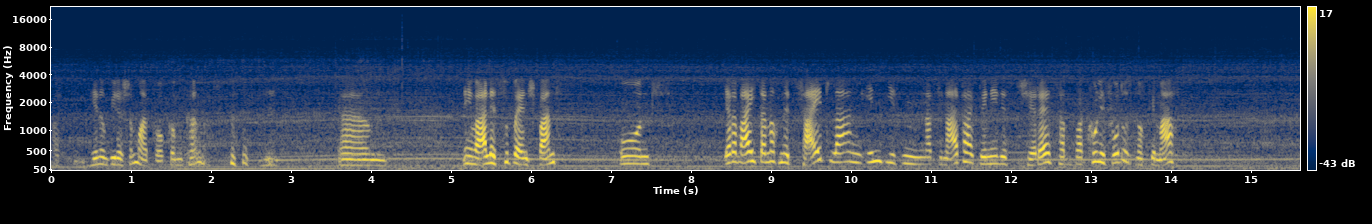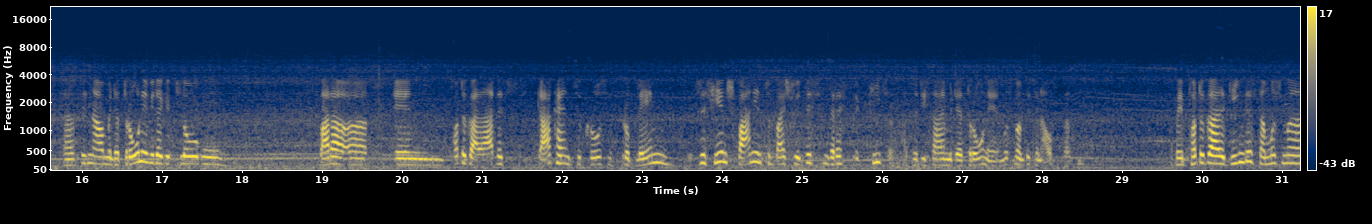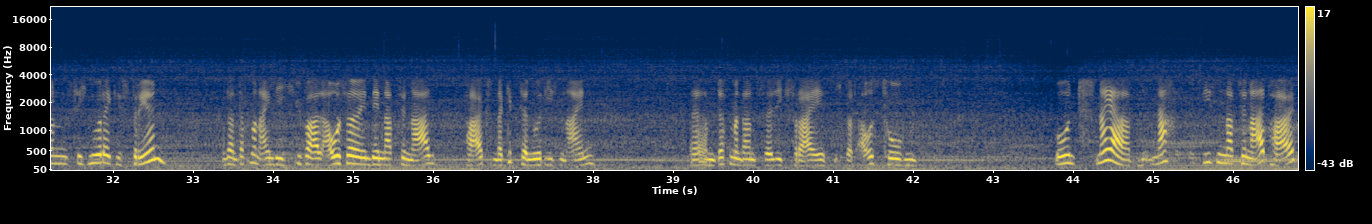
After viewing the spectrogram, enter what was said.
was hin und wieder schon mal vorkommen kann. ähm, Nee, war alles super entspannt. Und ja, da war ich dann noch eine Zeit lang in diesem Nationalpark Benedes Jerez, habe ein paar coole Fotos noch gemacht. Äh, bin auch mit der Drohne wieder geflogen. War da äh, in Portugal alles gar kein so großes Problem. Es ist hier in Spanien zum Beispiel ein bisschen restriktiver. Also die Sache mit der Drohne, da muss man ein bisschen aufpassen. Aber in Portugal ging das, da muss man sich nur registrieren und dann darf man eigentlich überall, außer in den Nationalparks, und da gibt es ja nur diesen einen, ähm, dass man dann völlig frei sich dort austoben. Und naja, nach diesem Nationalpark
